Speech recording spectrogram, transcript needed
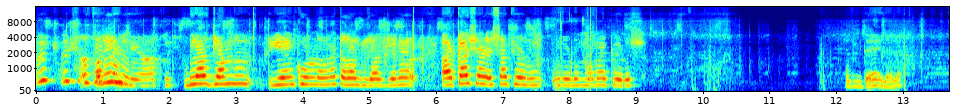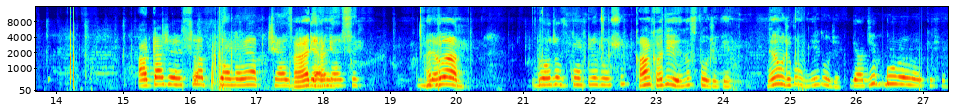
3 3 o bence ya. Biraz canlı yayın konularına kadar güzel. Gene arkadaşlar hesap yorum, yorumlama yapıyoruz. Oğlum bir de ilerle. Arkadaşlar hesap puanlama yapacağız. Hadi, Gel hadi. gelsin. Hadi oğlum. Bu oda komple dolsun. Kanka hadi nasıl olacak ya? Ne olacak oğlum? Ne olacak? Gelecek bu oralar kişi.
